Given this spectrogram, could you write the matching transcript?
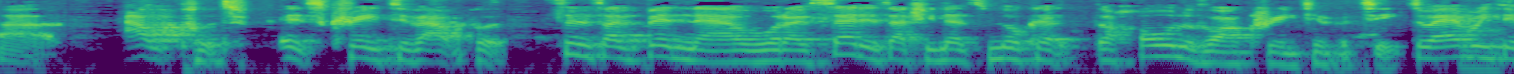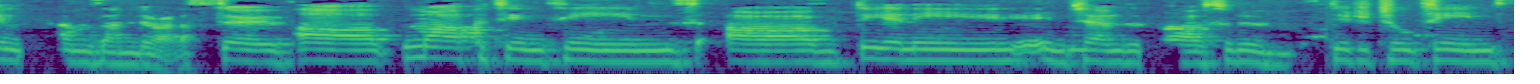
uh output, its creative output since I've been there, what I've said is actually let's look at the whole of our creativity. So everything comes under us. So our marketing teams, our D&E in terms of our sort of digital teams,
